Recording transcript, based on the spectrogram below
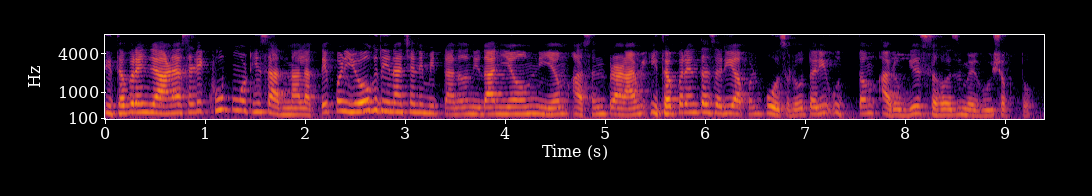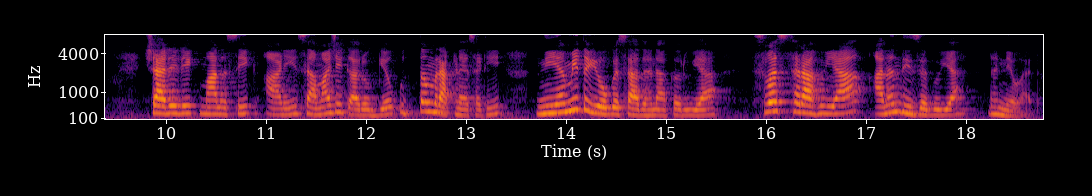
तिथंपर्यंत जाण्यासाठी खूप मोठी साधना लागते पण योग दिनाच्या निमित्तानं निदान यम नियम आसन प्राणायाम इथंपर्यंत जरी आपण पोहोचलो तरी उत्तम आरोग्य सहज मिळवू शकतो. शारीरिक मानसिक आणि सामाजिक आरोग्य उत्तम राखण्यासाठी नियमित योग साधना करूया. स्वस्थ राहूया आनंदी जगूया. धन्यवाद.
